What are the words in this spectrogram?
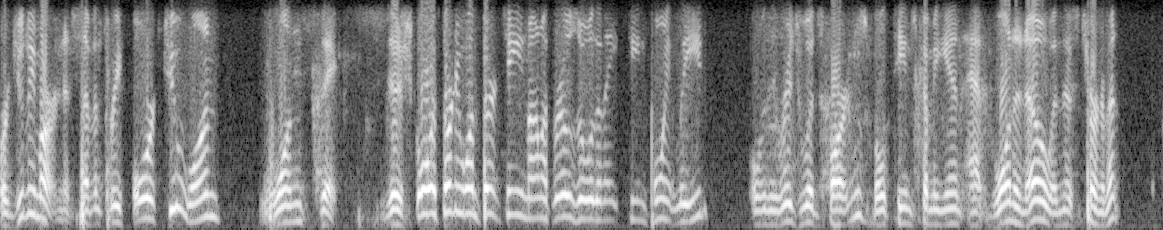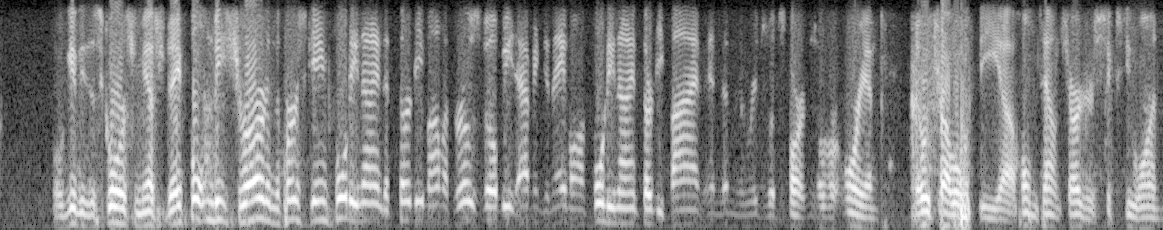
or Julie Martin at 734-2116. The score 31-13, Monmouth Roseville with an 18-point lead over the Ridgewood Spartans. Both teams coming in at 1-0 in this tournament. We'll give you the scores from yesterday. Fulton beat Sherrard in the first game, 49 to 30. Monmouth Roseville beat Abingdon Avon 49-35, and then the Ridgewood Spartans over Orion. No trouble with the uh, hometown Chargers, 61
